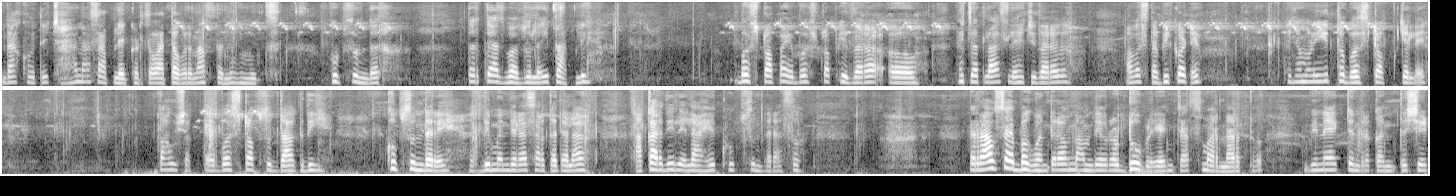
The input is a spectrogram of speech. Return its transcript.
दाखवते. छान असं आपल्या इकडचं वातावरण असतं नेहमीच. खूप सुंदर. तर त्याच बाजूला इथं आपली बस स्टॉप आहे. बस स्टॉप हे जरा ह्याच्यातला असले ह्याची जरा अवस्था बिकट आहे. त्याच्यामुळे इथं बस स्टॉप केलं आहे पाहू शकताय बस स्टॉपसुद्धा अगदी खूप सुंदर आहे. अगदी मंदिरासारखं त्याला आकार दिलेला आहे. खूप सुंदर असं. तर रावसाहेब भगवंतराव नामदेवराव ढोबळे यांच्या स्मरणार्थ विनायक चंद्रकांत शेठ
